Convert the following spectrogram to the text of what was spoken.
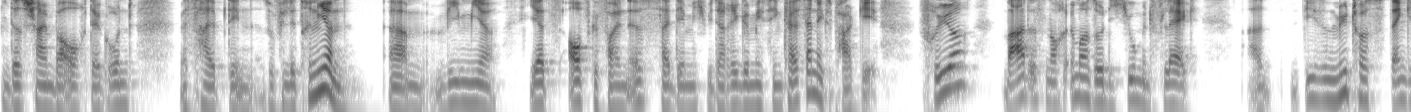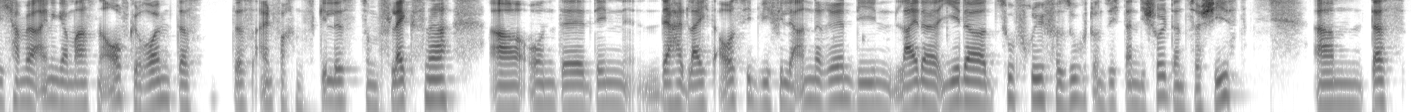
Und das ist scheinbar auch der Grund, weshalb den so viele trainieren, ähm, wie mir jetzt aufgefallen ist, seitdem ich wieder regelmäßig in den Calisthenics Park gehe. Früher war das noch immer so die Human Flag. Äh, diesen Mythos, denke ich, haben wir einigermaßen aufgeräumt, dass das einfach ein Skill ist zum Flexen ne? äh, und äh, den, der halt leicht aussieht wie viele andere, die leider jeder zu früh versucht und sich dann die Schultern zerschießt. Ähm, das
